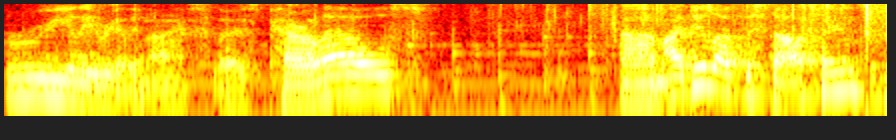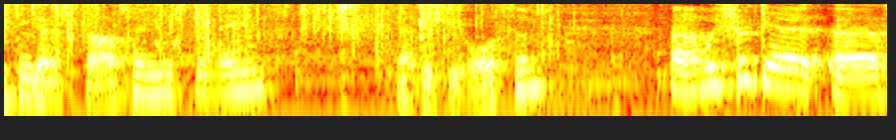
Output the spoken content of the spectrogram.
really, really nice. Those parallels. Um, I do love the Star Tunes. If you can get a Star Tunes for these, that would be awesome. Uh, we should get uh,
